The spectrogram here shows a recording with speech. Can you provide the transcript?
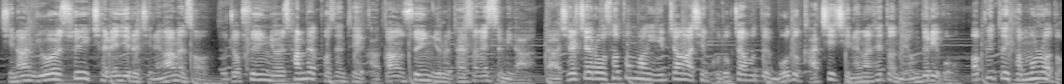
지난 6월 수익 챌린지를 진행하면서 누적 수익률 300%에 가까운 수익률을 달성했습니다. 자, 실제로 소통방에 입장하신 구독자분들 모두 같이 진행을 했던 내용들이고 업비트 현물로도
